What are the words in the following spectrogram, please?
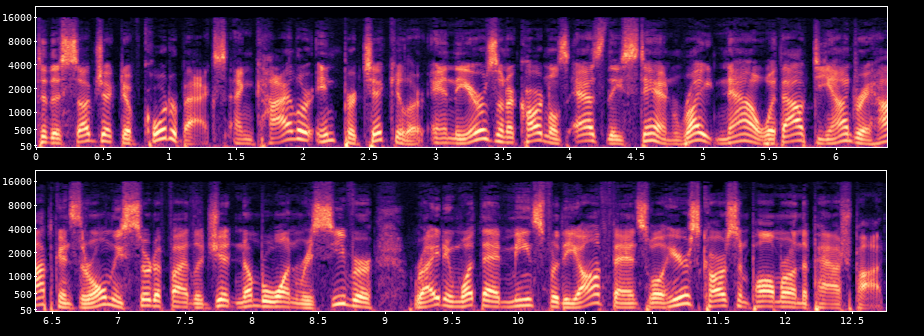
to the subject of quarterbacks, and Kyler in particular, and the Arizona Cardinals as they stand right now without DeAndre Hopkins, their only certified legit number one receiver, right? And what that means for the offense, well, here's Carson Palmer on the Pasch Pod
